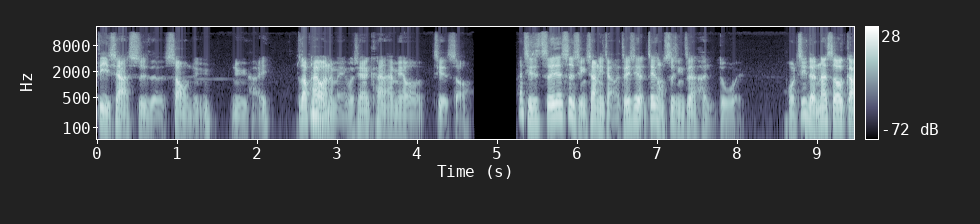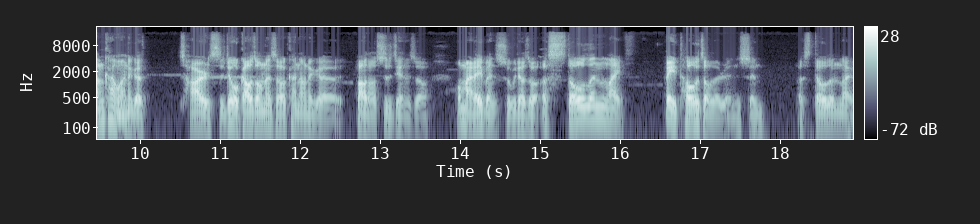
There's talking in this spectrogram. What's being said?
地下室的少女女孩，不知道拍完了没？嗯、我现在看还没有介绍。但其实这件事情，像你讲的这些这种事情，真的很多诶。我记得那时候刚看完那个查尔斯，嗯、就我高中那时候看到那个报道事件的时候，我买了一本书，叫做《A Stolen Life》，被偷走的人生，《A Stolen Life》。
